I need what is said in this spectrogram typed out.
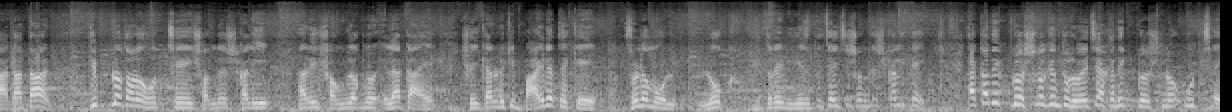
লাগাতার তীব্রতর হচ্ছে এই সন্দেশখালী আর এই সংলগ্ন এলাকায়। সেই কারণে কি বাইরে থেকে তৃণমূল লোক ভেতরে নিয়ে যেতে চাইছে সন্দেশখালীতে? একাধিক প্রশ্ন কিন্তু রয়েছে, একাধিক প্রশ্ন উঠছে।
